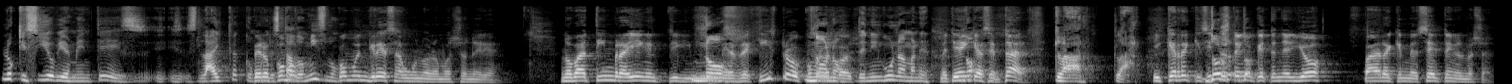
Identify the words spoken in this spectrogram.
lo que sí obviamente es, es- es laica como Pero el ¿cómo, Estado mismo. ¿cómo ingresa uno a la masonería? ¿No va a timbre ahí en el, en no, el registro? o cómo no, no, cosa? de ninguna manera. Me tienen No, que aceptar. Claro, claro. ¿Y qué requisitos Dos- tengo que tener yo para que me acepten los masones?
